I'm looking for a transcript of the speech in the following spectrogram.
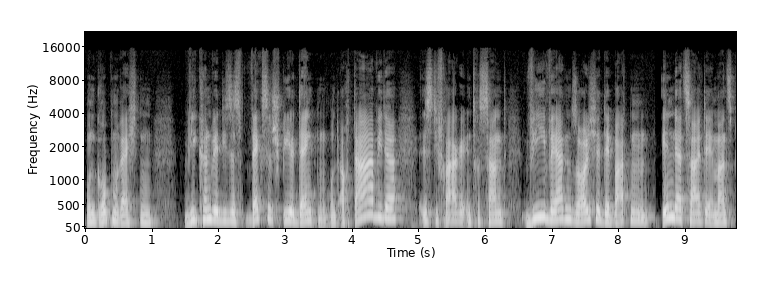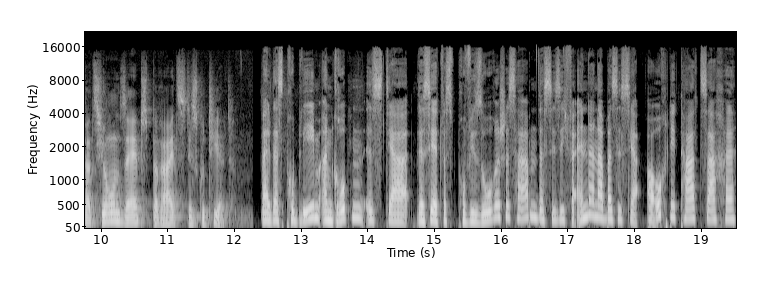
und Gruppenrechten wie können wir dieses Wechselspiel denken? Und auch da wieder ist die Frage interessant, wie werden solche Debatten in der Zeit der Emanzipation selbst bereits diskutiert? Weil das Problem an Gruppen ist ja, dass sie etwas Provisorisches haben, dass sie sich verändern, aber es ist ja auch die Tatsache,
